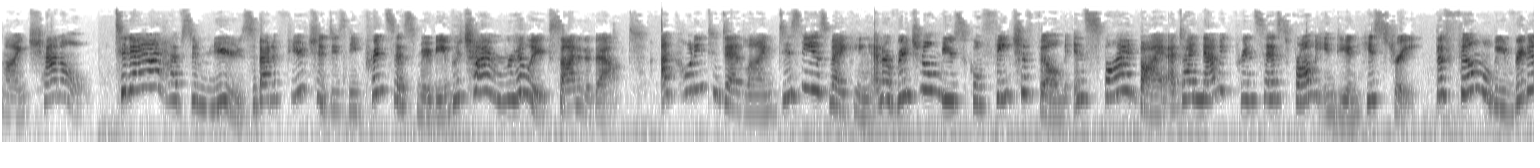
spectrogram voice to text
my channel. Today I have some news about a future Disney princess movie which I'm really excited about. According to Deadline, Disney is making an original musical feature film inspired by a dynamic princess from Indian history. The film will be written,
